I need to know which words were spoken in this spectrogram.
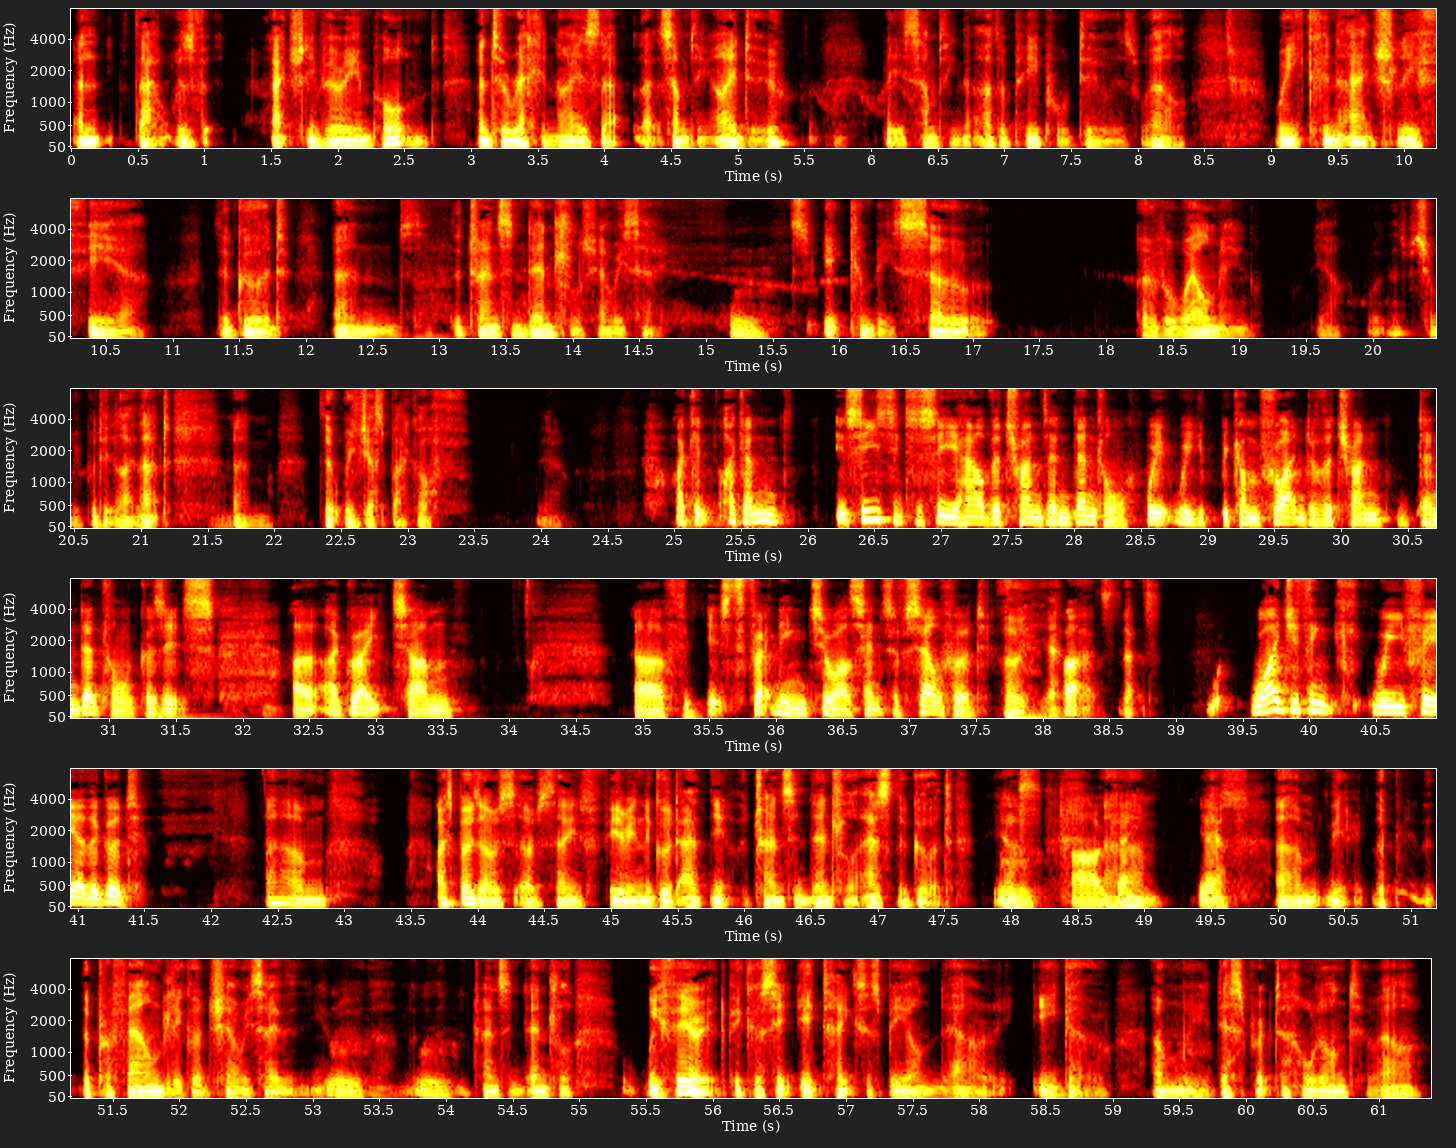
And that was actually very important. And to recognize that that's something I do, but it's something that other people do as well. We can actually fear the good and the transcendental, shall we say. Hmm. It can be so overwhelming. Yeah, shall we put it like that? Um, that we just back off. Yeah, I can, I can it's easy to see how the transcendental we, we become frightened of the transcendental because it's a, a great um, uh, it's threatening to our sense of selfhood. Oh yeah, but that's, that's. Why do you think we fear the good? Um, I suppose I was I was saying fearing the good, you know, the transcendental as the good. Yes. Mm. Oh, okay. Um, yes. Yeah. Um, the, the, the profoundly good, shall we say? You know, mm mm. transcendental, we fear it because it, it takes us beyond our ego and we're mm. desperate to hold on to our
